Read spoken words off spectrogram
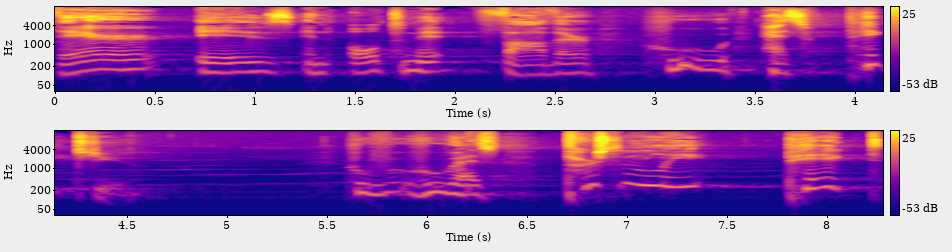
There is an ultimate father who has picked you, who, who has personally picked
